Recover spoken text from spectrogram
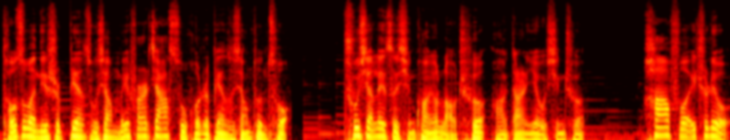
投诉问题是变速箱没法加速或者变速箱顿挫，出现类似情况有老车啊，当然也有新车。哈弗 H 六、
